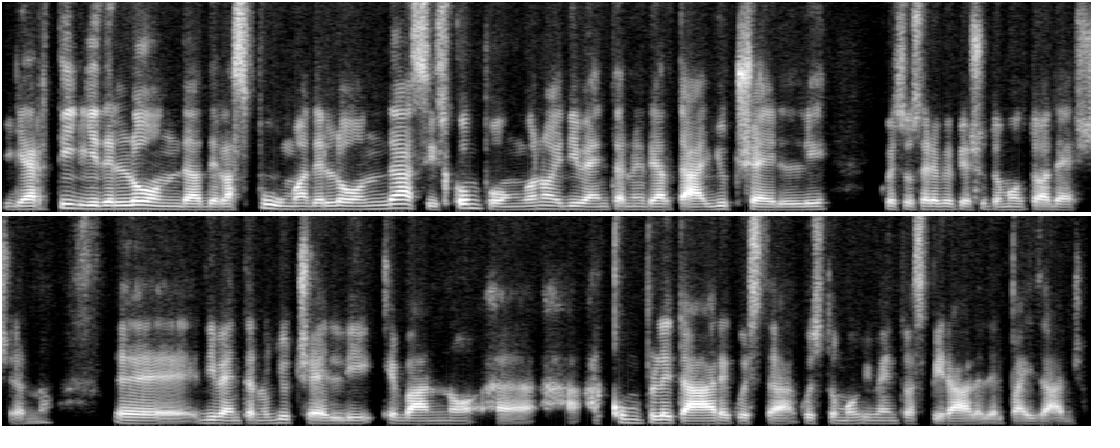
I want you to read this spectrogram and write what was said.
gli artigli dell'onda, della spuma dell'onda, si scompongono e diventano in realtà gli uccelli, questo sarebbe piaciuto molto ad Escher, no? eh, diventano gli uccelli che vanno eh, a, a, completare questa, questo movimento a spirale del paesaggio.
